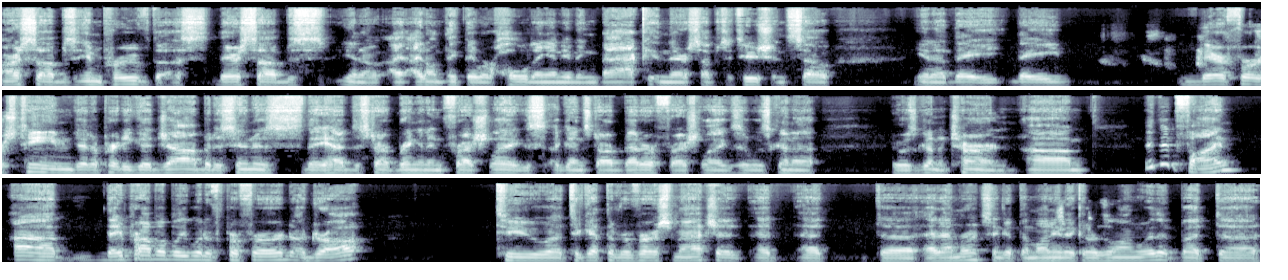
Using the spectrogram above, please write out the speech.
our subs improved us. Their subs, you know, I, I don't think they were holding anything back in their substitution. So, you know, they they their first team did a pretty good job, but as soon as they had to start bringing in fresh legs against our better fresh legs, it was gonna it was gonna turn. Um, they did fine. Uh, they probably would have preferred a draw to uh, to get the reverse match at at at, uh, at Emirates and get the money that goes along with it. But uh,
